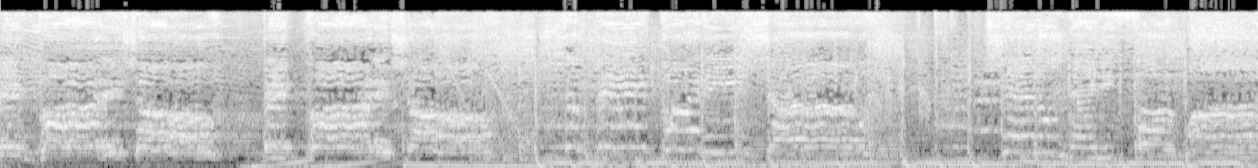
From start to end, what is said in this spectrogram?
Big Party Show! Big Party Show! The Big Party Show! Channel 94.1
